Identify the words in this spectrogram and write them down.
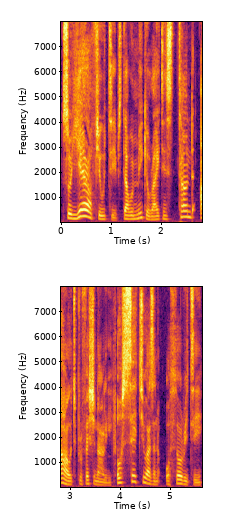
So here are a few tips that will make your writing stand out professionally or set you as an authority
